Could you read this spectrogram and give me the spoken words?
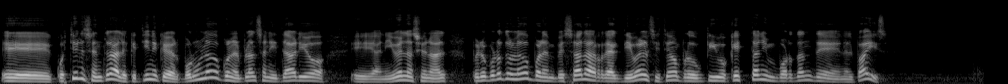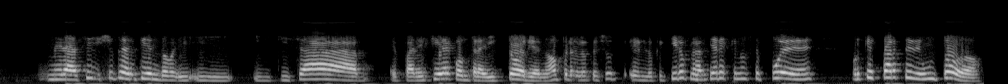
eh, cuestiones centrales que tiene que ver, por un lado, con el plan sanitario eh, a nivel nacional, pero por otro lado, para empezar a reactivar el sistema productivo que es tan importante en el país. Mira, sí, yo te entiendo y, quizá eh, pareciera contradictorio, ¿no? Pero lo que yo eh, lo que quiero plantear es que no se puede, porque es parte de un todo,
